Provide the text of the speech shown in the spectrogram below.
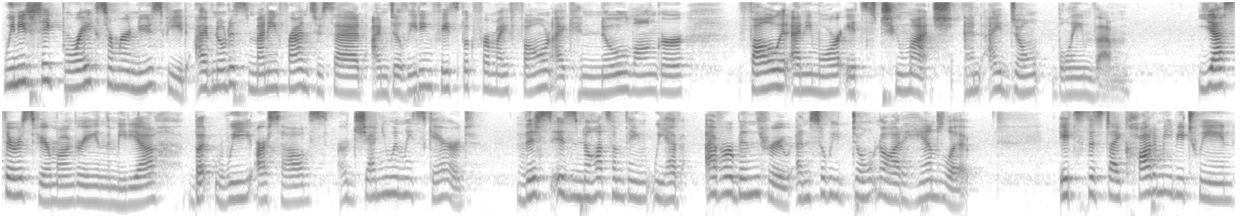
We need to take breaks from our newsfeed. I've noticed many friends who said, I'm deleting Facebook from my phone. I can no longer follow it anymore. It's too much. And I don't blame them. Yes, there is fear mongering in the media, but we ourselves are genuinely scared. This is not something we have ever been through, and so we don't know how to handle it. It's this dichotomy between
